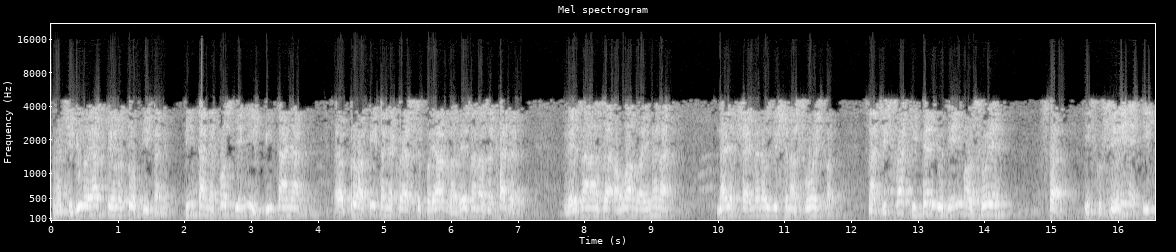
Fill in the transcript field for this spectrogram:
znači bilo je aktualno to pitanje pitanja poslije njih pitanja e, prva pitanja koja se pojavila vezana za kader vezana za Allahova imena najljepša imena uzvišena svojstva znači svaki period je imao svoje šta? iskušenje i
